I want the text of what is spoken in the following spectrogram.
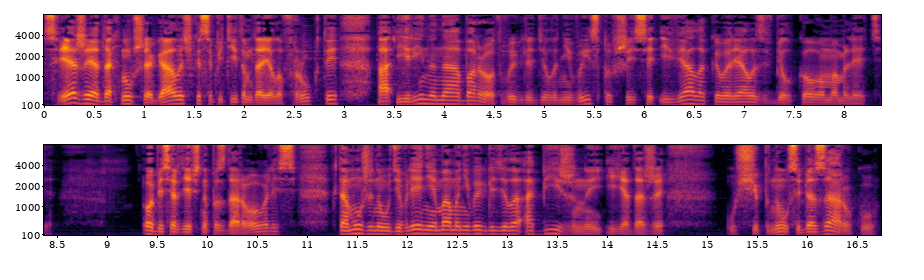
Свежая отдохнувшая галочка с аппетитом доела фрукты, а Ирина, наоборот, выглядела невыспавшейся и вяло ковырялась в белковом омлете. Обе сердечно поздоровались. К тому же, на удивление, мама не выглядела обиженной, и я даже ущипнул себя за руку.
